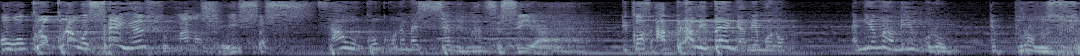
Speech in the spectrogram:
ɔwɔ kronkron a wɔhyɛ yesu ma no Jesus. saa wo kronkron no mɛhyɛ me ma. Sisia. because abra me bɛɛ nyame mu no nneɛma a mehu no ɛborɔ me so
